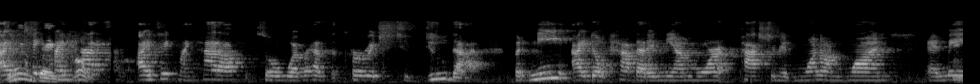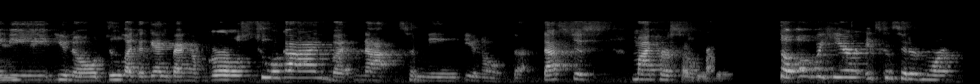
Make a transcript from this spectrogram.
I take my hat I take my hat off so whoever has the courage to do that. But me, I don't have that in me. I'm more passionate one on one and mm-hmm. maybe, you know, do like a gangbang of girls to a guy, but not to me, you know, that that's just my personal preference. So over here, it's considered more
